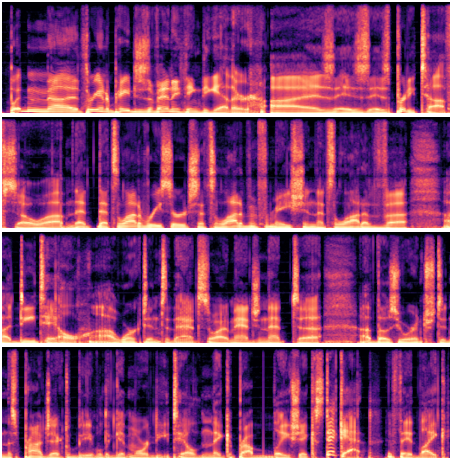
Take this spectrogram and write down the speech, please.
putting uh, 300 pages of anything together uh, is, is is pretty tough. So that that's a lot of research. That's a lot of information. That's a lot of detail worked into that. So I imagine that those who are interested in this project will be able to get more detail than they could probably probably shake a stick at if they'd like.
